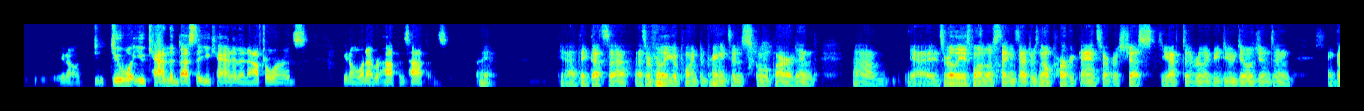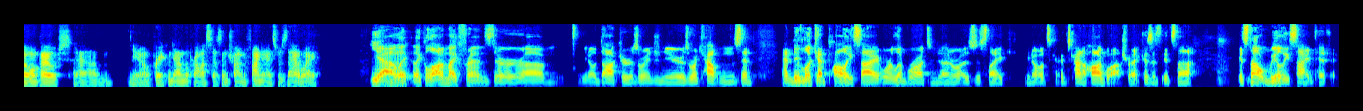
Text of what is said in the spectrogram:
you know, do what you can the best that you can, and then afterwards, you know, whatever happens happens. Right? Yeah, yeah, I think that's a that's a really good point to bring into the school part and um, yeah, it really is one of those things that there's no perfect answer. It's just you have to really be due diligent and and go about um, you know breaking down the process and trying to find answers that way. Yeah, uh, like like a lot of my friends, they're um, you know doctors or engineers or accountants, and and they look at poli sci or liberal arts in general as just like you know it's it's kind of hogwash, right? Because it's it's not it's not really scientific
